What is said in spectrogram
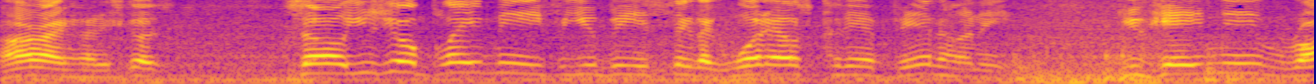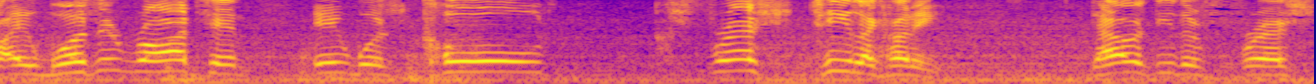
all right, honey. She goes, so you gonna blame me for you being sick? Like, what else could it have been, honey? You gave me raw. It wasn't rotten. It was cold, fresh tea. Like honey, that was neither fresh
